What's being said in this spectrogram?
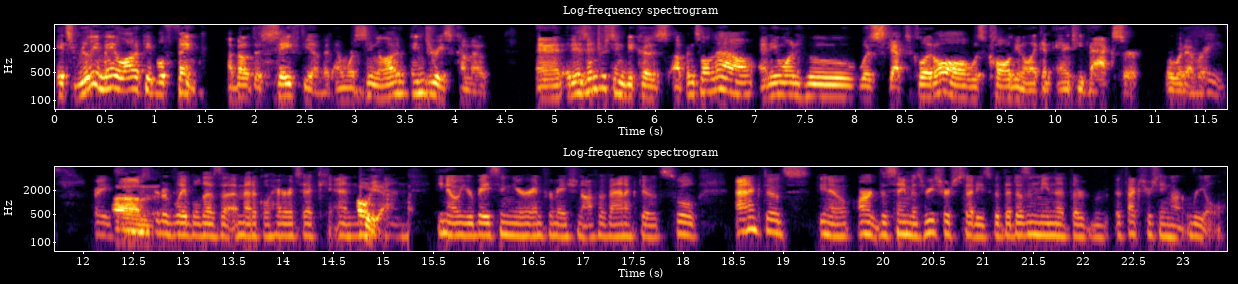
it's really made a lot of people think about the safety of it. And we're seeing a lot of injuries come out. And it is interesting because up until now, anyone who was skeptical at all was called, you know, like an anti-vaxxer or whatever. Right. Right. So um, sort of labeled as a medical heretic and, oh yeah. And, you know, you're basing your information off of anecdotes. Well, anecdotes, you know, aren't the same as research studies, but that doesn't mean that the effects you're seeing aren't real.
